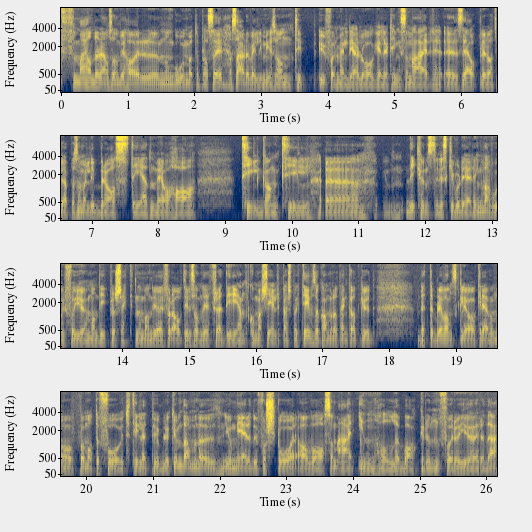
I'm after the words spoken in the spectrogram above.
For meg handler det om sånn vi har noen gode møteplasser, og så er det veldig mye sånn typ uformell dialog eller ting som er eh, Så jeg opplever at vi er på et sånn veldig bra sted med å ha tilgang til eh, de kunstneriske vurderingene. Da. Hvorfor gjør man de prosjektene man gjør? For av og til sånn fra et rent kommersielt perspektiv så kan man jo tenke at gud, dette blir vanskelig og krevende å på en måte få ut til et publikum. Da. Men det, jo mer du forstår av hva som er innholdet, bakgrunnen for å gjøre det,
